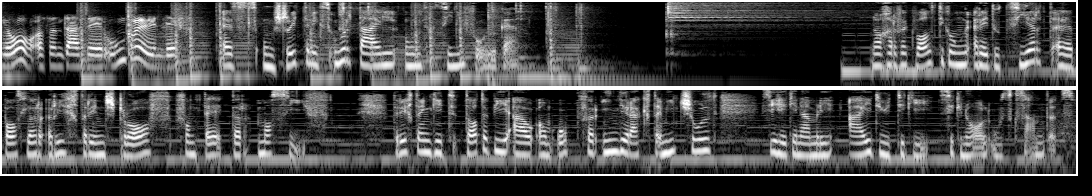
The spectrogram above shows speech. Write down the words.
Ja, also und auch sehr ungewöhnlich. Ein umstrittenes Urteil und seine Folgen. Nach einer Vergewaltigung reduziert eine Basler Richterin die Strafe vom Täter massiv. Die Richterin gibt dabei auch am Opfer indirekt eine Mitschuld. Sie hätte nämlich eindeutige Signale ausgesendet.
